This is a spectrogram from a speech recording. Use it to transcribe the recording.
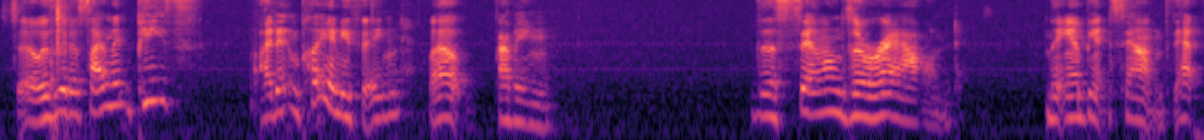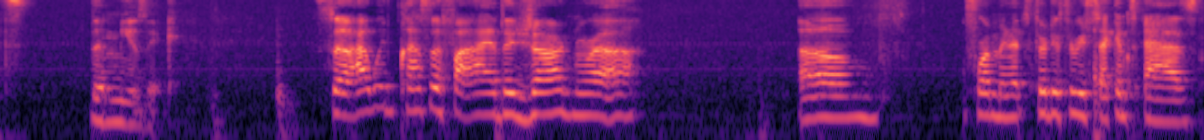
So is it a silent piece? I didn't play anything. Well, I mean, the sounds around, the ambient sounds, that's the music. So I would classify the genre of 4 minutes 33 seconds as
